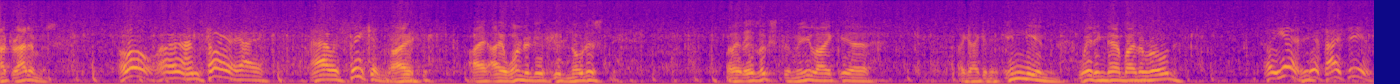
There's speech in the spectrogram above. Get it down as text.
Dr. Adams. Oh, I, I'm sorry. I I was thinking. I, I, I wondered if you'd noticed. Well, it looks to me like, uh, like, like an Indian waiting there by the road. Oh, yes, yes, I see him.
